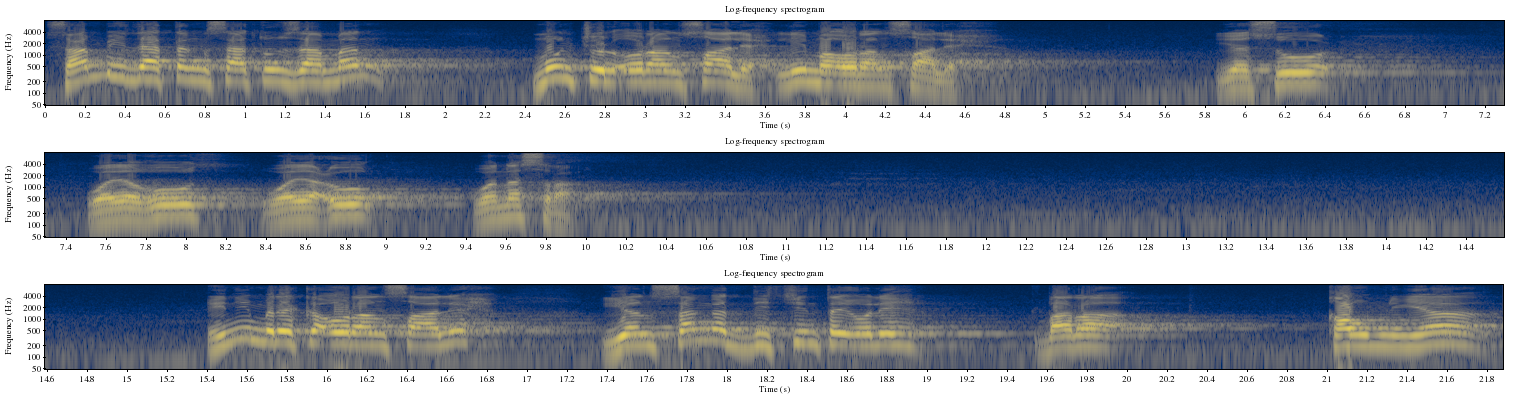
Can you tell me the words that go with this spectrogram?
Sambil datang satu zaman muncul orang salih, lima orang salih. Yasu' wa Yaghuth wa Ya'uq wa Nasra. Ini mereka orang salih yang sangat dicintai oleh para kaumnya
